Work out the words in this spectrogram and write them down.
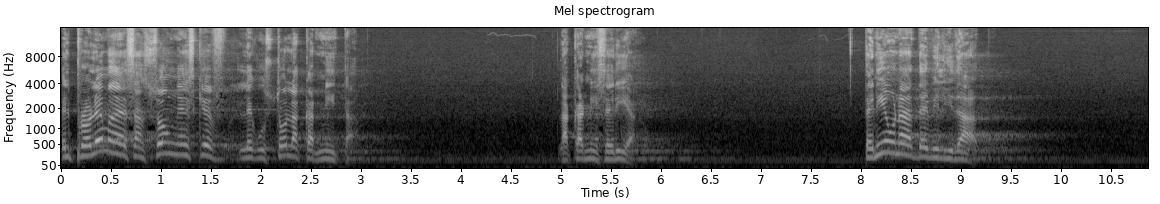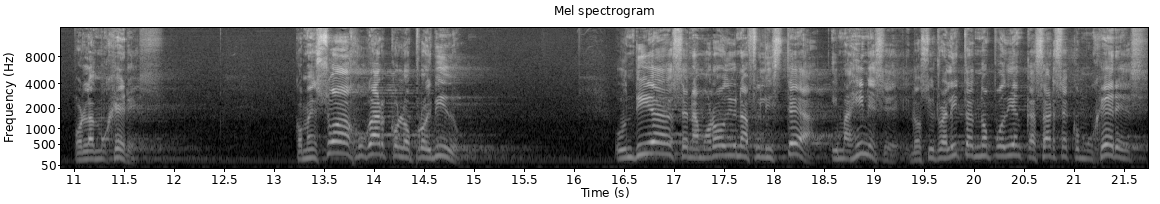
El problema de Sansón es que le gustó la carnita, la carnicería. Tenía una debilidad por las mujeres. Comenzó a jugar con lo prohibido. Un día se enamoró de una filistea. Imagínense, los israelitas no podían casarse con mujeres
